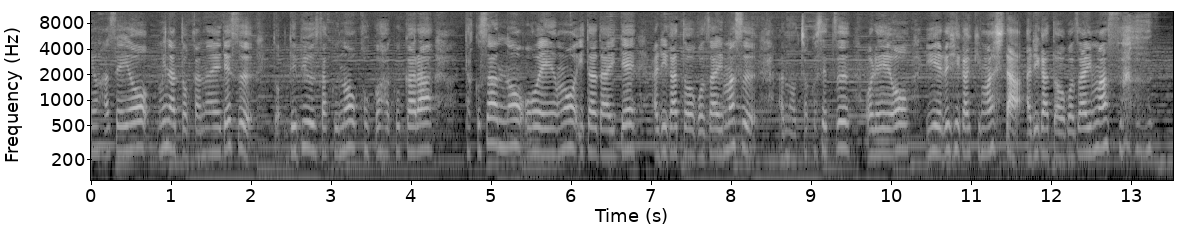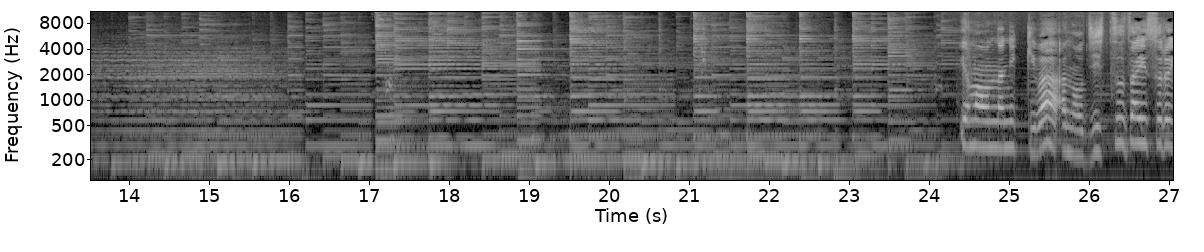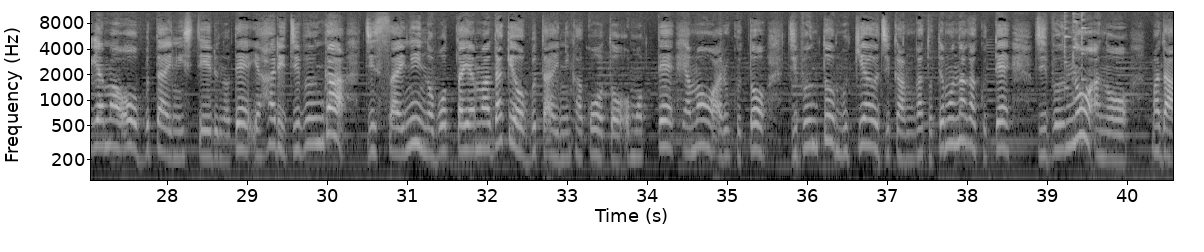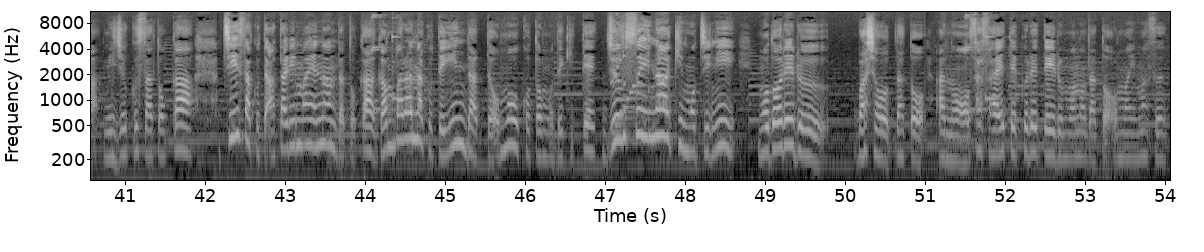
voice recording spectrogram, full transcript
にょはせよ港かなえです。デビュー作の告白からたくさんの応援をいただいてありがとうございます。あの直接お礼を言える日が来ました。ありがとうございます。山女日記はあの実在する山を舞台にしているのでやはり自分が実際に登った山だけを舞台に描こうと思って山を歩くと自分と向き合う時間がとても長くて自分のあのまだ未熟さとか小さくて当たり前なんだとか頑張らなくていいんだって思うこともできて純粋な気持ちに戻れる場所だとあの支えてくれているものだと思います。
